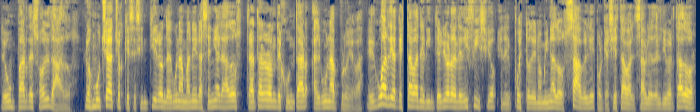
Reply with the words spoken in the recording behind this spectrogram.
de un par de soldados. Los muchachos que se sintieron de alguna manera señalados trataron de juntar alguna prueba. El guardia que estaba en el interior del edificio, en el puesto denominado sable, porque allí estaba el sable del libertador,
